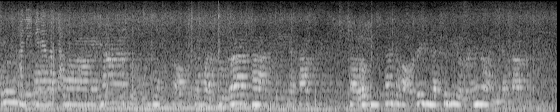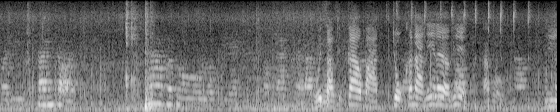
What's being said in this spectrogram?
พึ่งอันนี้ไม่ได้ประจำซอย5062จังหวัดสุราษฎร์ธานีนะครับขอรถท่านจะขอได้ยินชื่อที่อยู่รถให้หน่อยนะครับพอดีท่านจอดหน้าประตูโรงเรียนตรงนั้นนะครับอุ้ยสามสิบเก้าบาท จุกขนาดนี้เลยเหรอพี่ ครับผมนี่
